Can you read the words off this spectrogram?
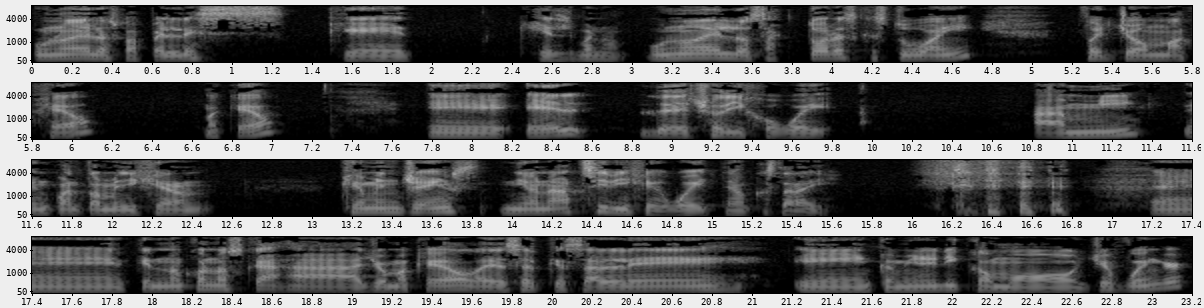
uno de los papeles que, que bueno, uno de los actores que estuvo ahí fue John McHale. McHale. Eh, él, de hecho, dijo, güey, a mí, en cuanto me dijeron Kevin James, neonazi, dije, güey, tengo que estar ahí. Eh, que no conozca a John McHale es el que sale en Community como Jeff Winger.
